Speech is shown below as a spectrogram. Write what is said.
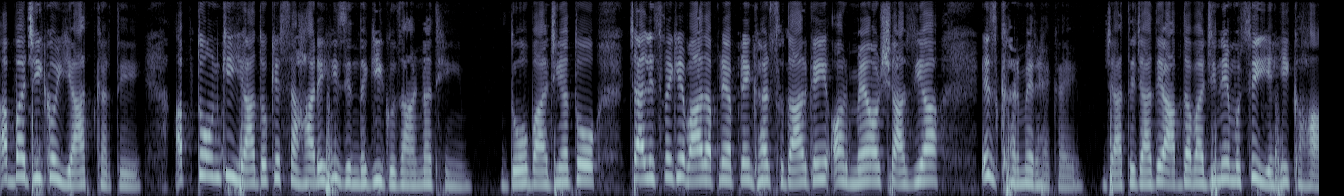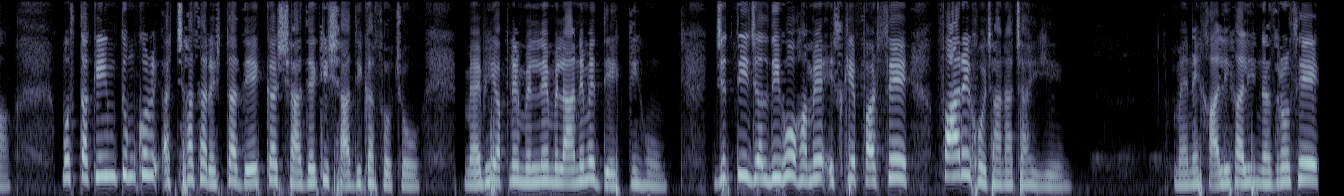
अब्बा जी को याद करते। अब तो उनकी यादों के सहारे ही ज़िंदगी गुजारना थी। दो बाजियाँ तो चालीसवें के बाद अपने अपने घर सुधार गईं और मैं और शाजिया इस घर में रह गए। जाते जाते आपदाबाजी ने मुझसे यही कहा, मुस्तकीम, तुमको अच्छा सा रिश्ता देखकर शाजिया की शादी का सोचो। मैं भी अपने मिलने मिलाने में देखती हूँ। जितनी जल्दी हो हमें इसके फ़र्ज़ से फारिग हो जाना चाहिए। मैंने खाली खाली नज़रों से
